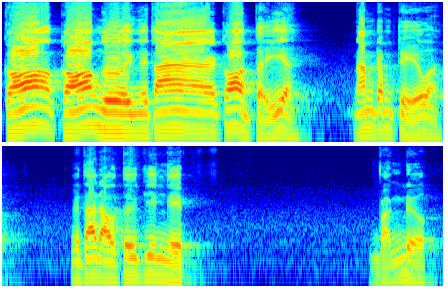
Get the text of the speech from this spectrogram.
Có có người người ta có 1 tỷ à? 500 triệu à? Người ta đầu tư chuyên nghiệp vẫn được.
